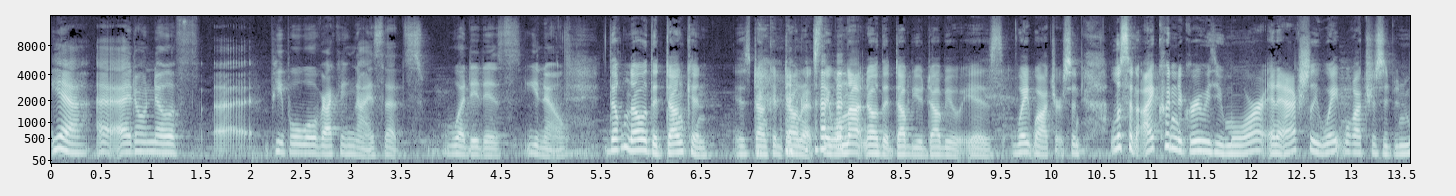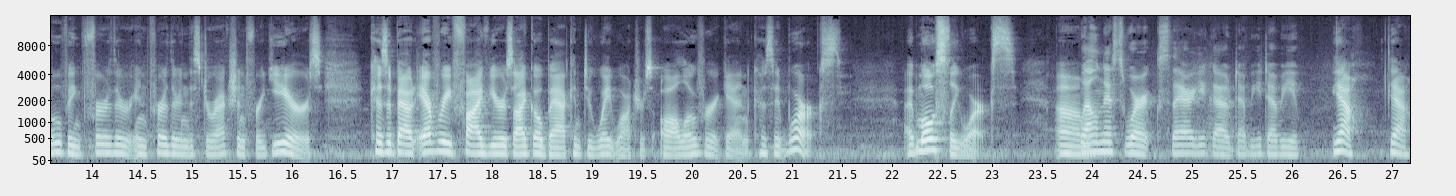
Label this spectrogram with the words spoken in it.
yeah i, I don't know if uh, people will recognize that's what it is you know they'll know that Dunkin' is Dunkin' Donuts. they will not know that WW is Weight Watchers. And listen, I couldn't agree with you more. And actually, Weight Watchers have been moving further and further in this direction for years. Because about every five years, I go back and do Weight Watchers all over again because it works. It mostly works. Um, Wellness works. There you go, WW. Yeah, yeah.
